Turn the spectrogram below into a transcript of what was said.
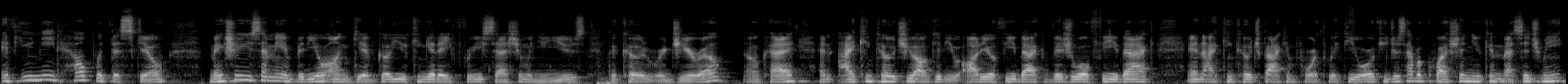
If you need help with this skill, Make sure you send me a video on GiveGo. You can get a free session when you use the code Ruggiero, okay? And I can coach you. I'll give you audio feedback, visual feedback, and I can coach back and forth with you. Or if you just have a question, you can message me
